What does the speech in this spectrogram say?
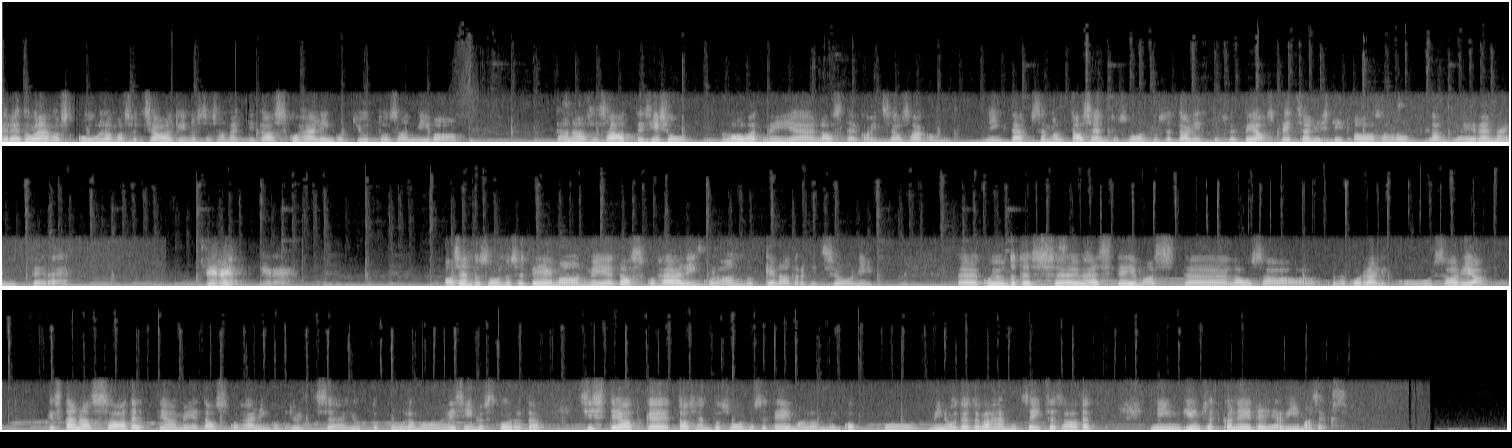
tere tulemast kuulama Sotsiaalkindlustusameti taskuhäälingut Jutus on iva. tänase saate sisu loovad meie lastekaitseosakond ning täpsemalt asendushoolduse talituse peaspetsialistid Aasa Rohtla ja Eve Mänd, tere. tere. tere. asendushoolduse teema on meie taskuhäälingule andnud kena traditsiooni kujundades äh, ühest teemast äh, lausa ühe korraliku sarja. kes tänast saadet ja meie taskuhäälingut üldse juhtub kuulama esimest korda, siis teadke, et asendushoolduse teemal on meil kokku minu teada vähemalt seitse saadet ning ilmselt ka need ei jää viimaseks.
